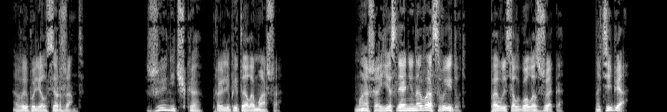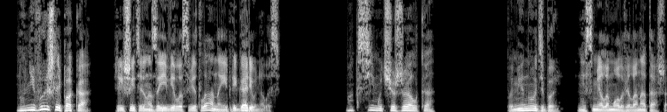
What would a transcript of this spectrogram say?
— выпалил сержант. «Женечка», — пролепетала Маша. «Маша, если они на вас выйдут?» — повысил голос Жека. «На тебя». «Ну не вышли пока», — решительно заявила Светлана и пригорюнилась. «Максимыча жалко». «Помянуть бы», — несмело молвила Наташа.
